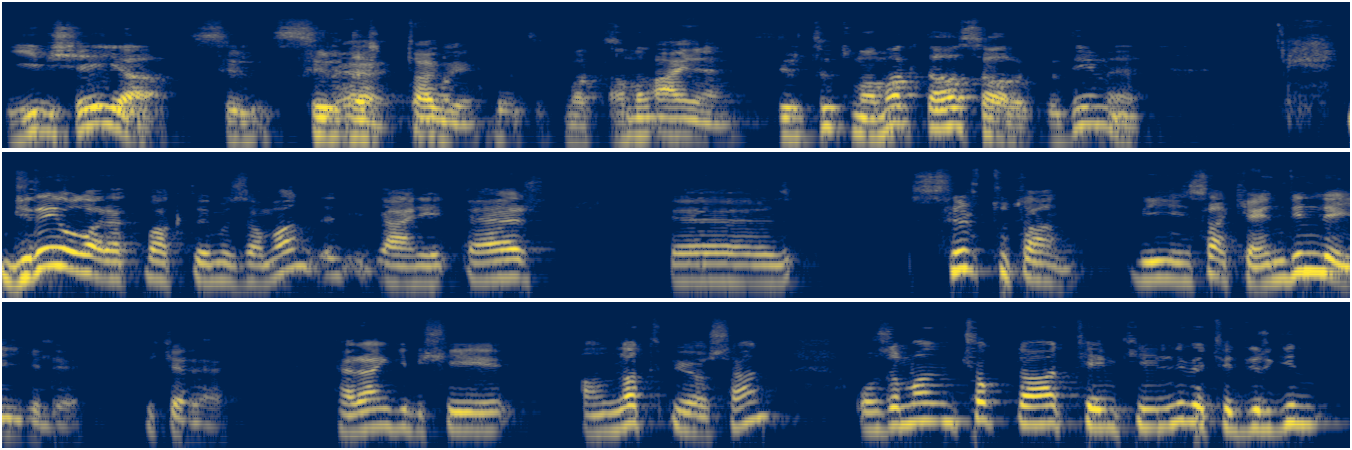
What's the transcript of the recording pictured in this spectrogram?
iyi bir şey ya sır, sırda evet, tutmak, tabii. Sır tutmak. Ama Aynen. sır tutmamak daha sağlıklı değil mi? Birey olarak baktığımız zaman yani eğer e, sır tutan bir insan kendinle ilgili bir kere herhangi bir şeyi anlatmıyorsan o zaman çok daha temkinli ve tedirgin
